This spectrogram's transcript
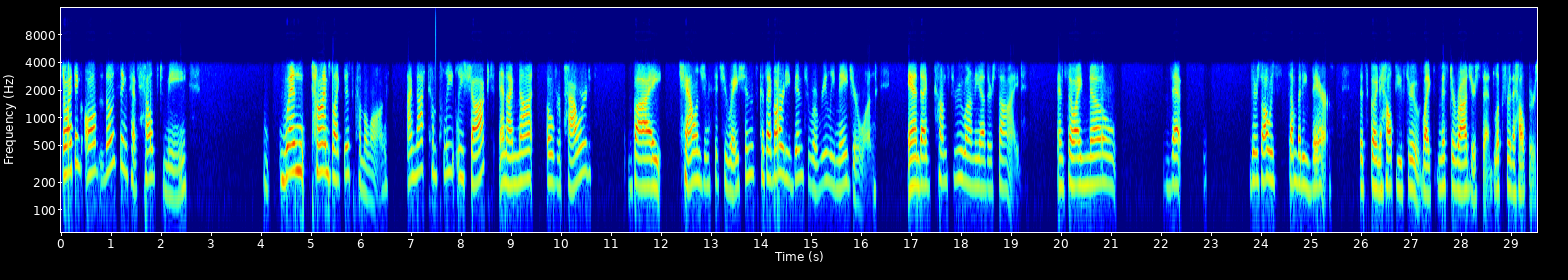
So I think all those things have helped me when times like this come along. I'm not completely shocked and I'm not overpowered by challenging situations because I've already been through a really major one and I've come through on the other side. And so I know that there's always somebody there that's going to help you through. Like Mr. Rogers said, look for the helpers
